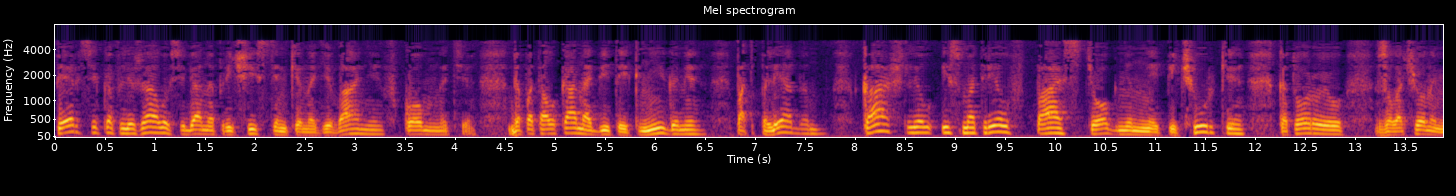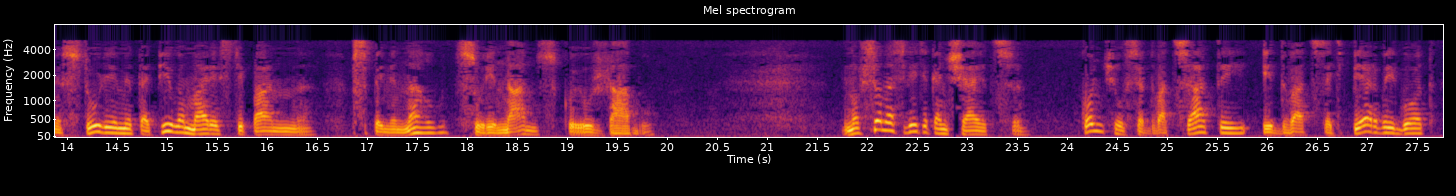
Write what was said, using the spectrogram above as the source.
Персиков лежал у себя на причистенке на диване, в комнате, до потолка набитой книгами, под пледом, кашлял и смотрел в пасть огненной печурки, которую золочеными стульями топила Марья Степановна, вспоминал суринамскую жабу. Но все на свете кончается. Кончился двадцатый и двадцать первый год —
